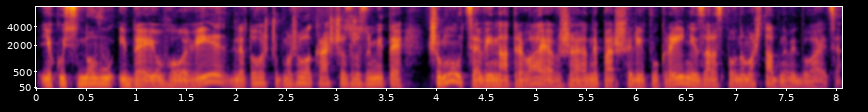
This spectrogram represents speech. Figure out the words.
якусь нову ідею в голові для того, щоб можливо краще зрозуміти, чому ця війна триває вже не перший рік в Україні, зараз повномасштабно відбувається.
